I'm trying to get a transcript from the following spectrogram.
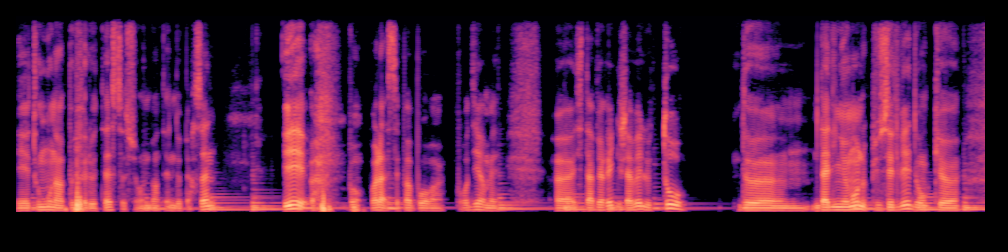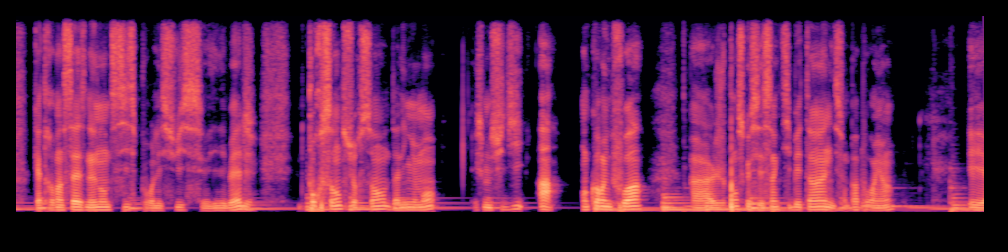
Et tout le monde a un peu fait le test sur une vingtaine de personnes. Et bon, voilà, c'est pas pour, pour dire, mais il avéré que j'avais le taux d'alignement le plus élevé, donc 96-96 pour les Suisses et les Belges, cent sur 100 d'alignement. Et je me suis dit, ah, encore une fois, euh, je pense que ces 5 Tibétains n'y sont pas pour rien. Et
